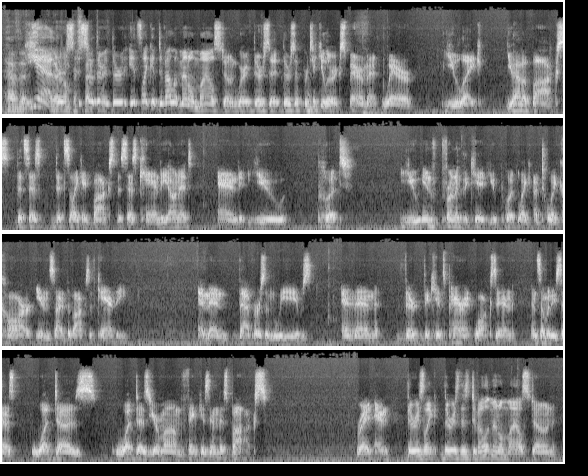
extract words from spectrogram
have the yeah their own there's, so perspective. there, there it's like a developmental milestone where there's a there's a particular experiment where you like you have a box that says that's like a box that says candy on it and you put you in front of the kid you put like a toy car inside the box of candy. And then that person leaves and then their the kid's parent walks in and somebody says what does what does your mom think is in this box? Right? And there is like there is this developmental milestone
